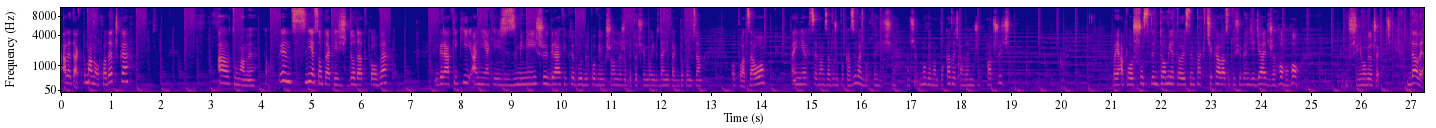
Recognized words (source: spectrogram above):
ale tak, tu mamy okładeczkę, a tu mamy to. Więc nie są to jakieś dodatkowe grafiki, ani jakieś z mniejszych grafik, które byłyby powiększone, żeby to się moim zdaniem tak do końca opłacało. Tutaj nie chcę Wam za dużo pokazywać, bo tutaj się, znaczy mogę Wam pokazać, ale muszę patrzeć. Bo ja po szóstym tomie to jestem tak ciekawa, co tu się będzie dziać, że ho, ho, ho, już się nie mogę doczekać. Dobra,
